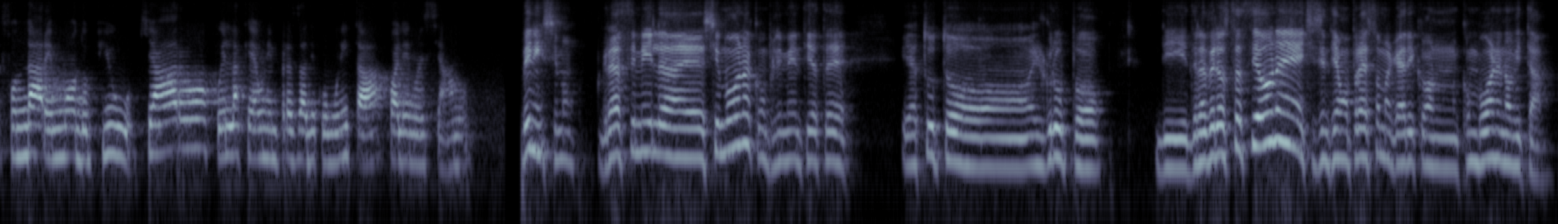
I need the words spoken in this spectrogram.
fondare in modo più chiaro quella che è un'impresa di comunità, quale noi siamo. Benissimo, grazie mille Simona, complimenti a te e a tutto il gruppo di, della Velostazione e ci sentiamo presto magari con, con buone novità.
